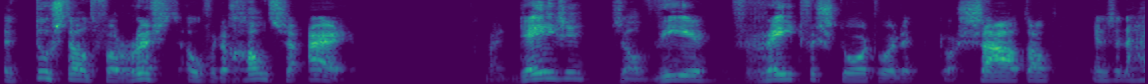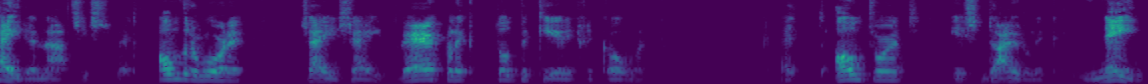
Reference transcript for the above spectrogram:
Een toestand van rust over de ganse aarde. Maar deze zal weer vreed verstoord worden door Satan en zijn heidenaties. Met andere woorden, zijn zij werkelijk tot bekering gekomen? Het antwoord is duidelijk: nee.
